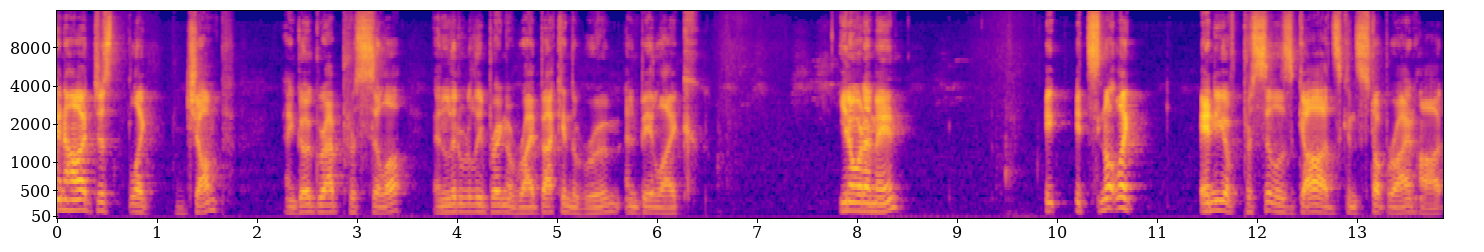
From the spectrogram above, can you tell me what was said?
Reinhard just, like, jump and go grab Priscilla and literally bring her right back in the room and be like. You know what I mean? It, it's not like any of Priscilla's guards can stop Reinhard.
